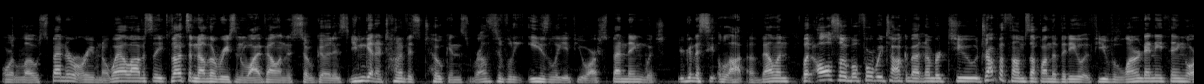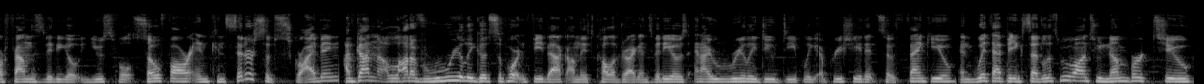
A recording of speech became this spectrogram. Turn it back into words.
or low spender or even a whale obviously. So that's another reason why Velyn is so good is you can get a ton of his tokens relatively easily if you are spending which you're going to see a lot of Velyn. But also before we talk about number two drop a thumbs up on the video if you've learned anything or found this video useful so far and consider subscribing. I've gotten a lot of really good support and feedback on these Call of Dragons videos and I really do deeply appreciate it so thank you. And with that being said let's move on to number two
